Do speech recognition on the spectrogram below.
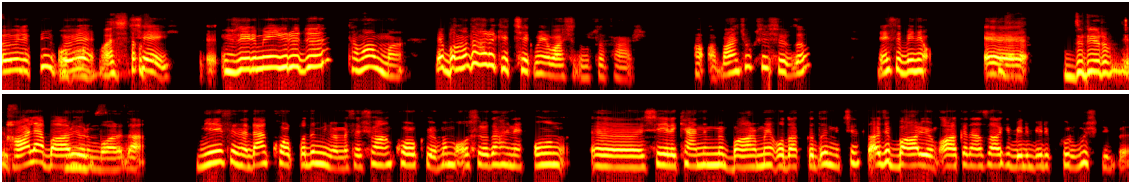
öyle bir Oha, böyle maşallah. şey e, üzerime yürüdü tamam mı? Ve bana da hareket çekmeye başladı bu sefer. Aa, ben çok şaşırdım. Neyse beni e, Duruyorum diyorsun. hala bağırıyorum bu arada. Niyeyse neden korkmadım bilmiyorum. Mesela şu an korkuyorum ama o sırada hani onun e, şeyle kendimi bağırmaya odakladığım için sadece bağırıyorum. Arkadan sanki beni biri kurmuş gibi.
